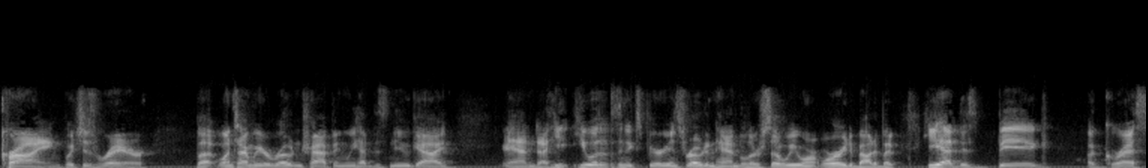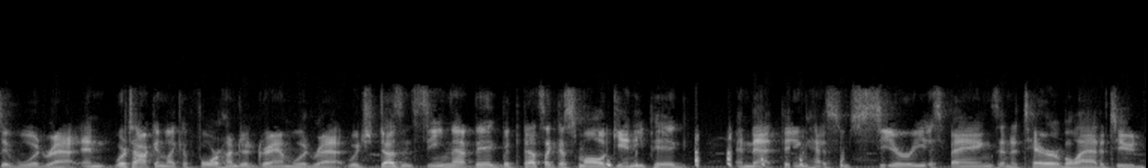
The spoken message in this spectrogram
crying, which is rare. But one time we were rodent trapping. We had this new guy, and uh, he he was an experienced rodent handler, so we weren't worried about it. But he had this big aggressive wood rat. And we're talking like a 400 gram wood rat which doesn't seem that big but that's like a small guinea pig. And that thing has some serious fangs and a terrible attitude.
